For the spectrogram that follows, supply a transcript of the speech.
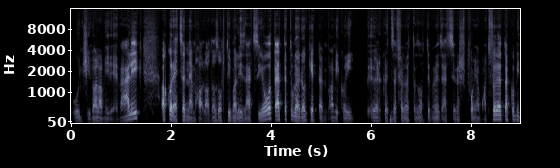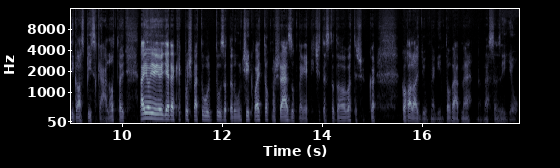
uncsi valamivé válik, akkor egyszerűen nem halad az optimalizáció, tehát te tulajdonképpen, amikor így őrködsz fölött az optimalizációs folyamat fölött, akkor mindig azt piszkálod, hogy na jó, jó, jó, gyerekek, most már túl, túlzottan uncsik vagytok, most rázzuk meg egy kicsit ezt a dolgot, és akkor, akkor haladjunk megint tovább, mert nem lesz ez így jó.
